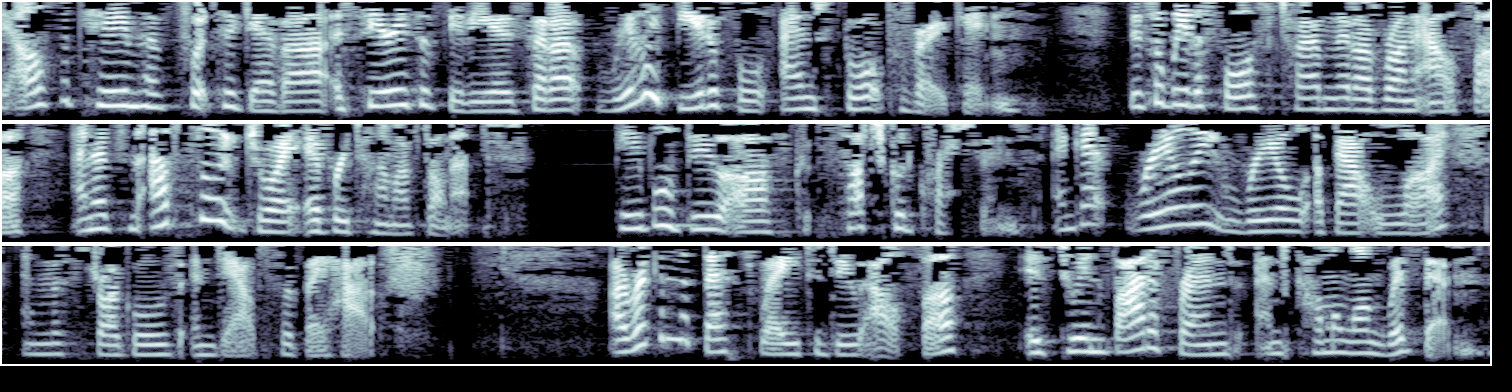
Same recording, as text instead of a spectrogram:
the Alpha team have put together a series of videos that are really beautiful and thought-provoking. This will be the fourth time that I've run Alpha, and it's an absolute joy every time I've done it. People do ask such good questions and get really real about life and the struggles and doubts that they have. I reckon the best way to do Alpha is to invite a friend and come along with them.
